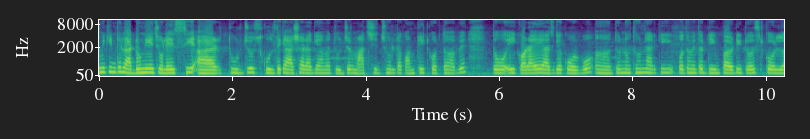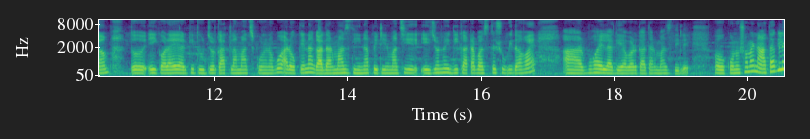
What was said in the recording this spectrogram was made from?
আমি কিন্তু লাড্ডু নিয়ে চলে এসেছি আর তুর্য স্কুল থেকে আসার আগে আমার তুর্যর মাছের ঝোলটা কমপ্লিট করতে হবে। তো এই কড়াইয়ে আজকে করব। তো নতুন আর কি প্রথমে তো ডিম পাউরুটি টোস্ট করলাম। তো এই কড়াইয়ে আর কি তুর্যর কাতলা মাছ করে নেব। আর ওকে না গাদার মাছ দিই না, পেটির মাছই এই জন্যই দিই, কাটা বাছতে সুবিধা হয়। আর ভয় লাগে আবার গাদার মাছ দিলে। ও, কোনো সময় না থাকলে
